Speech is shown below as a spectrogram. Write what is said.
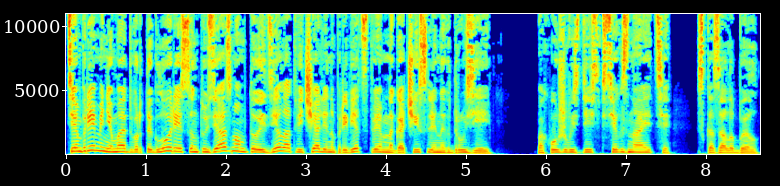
Тем временем Эдвард и Глория с энтузиазмом то и дело отвечали на приветствия многочисленных друзей. «Похоже, вы здесь всех знаете», — сказала Белл.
